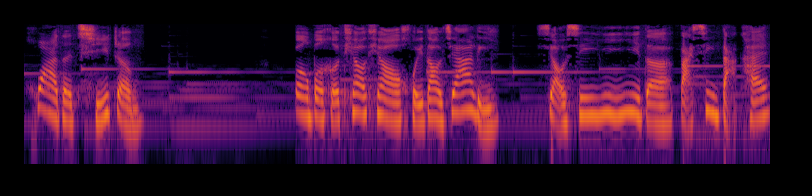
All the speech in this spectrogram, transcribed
画得齐整。蹦蹦和跳跳回到家里，小心翼翼地把信打开，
